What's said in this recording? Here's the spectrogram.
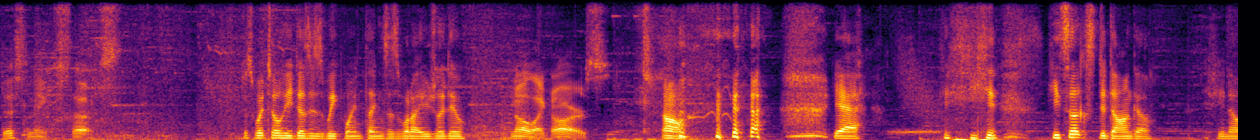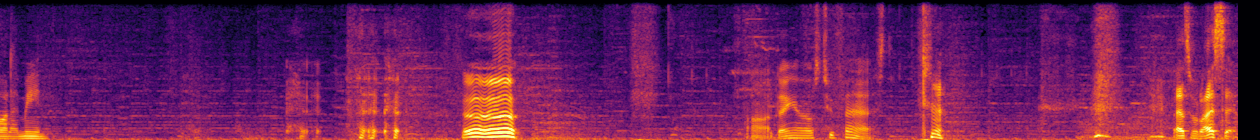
This Link sucks. Just wait till he does his weak point things, is what I usually do. No, like ours. Oh. yeah. he, sucks Dodongo, if you know what I mean. Ah! Aw, dang it, that was too fast. That's what I said.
